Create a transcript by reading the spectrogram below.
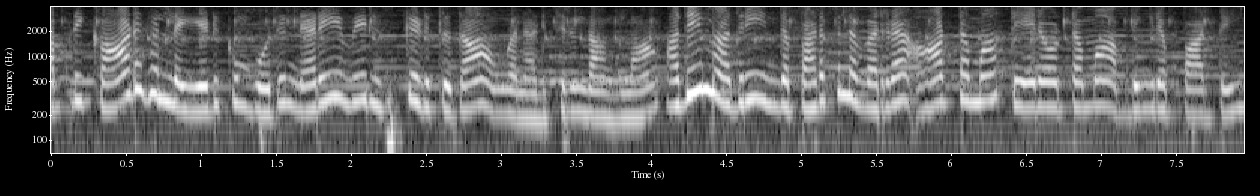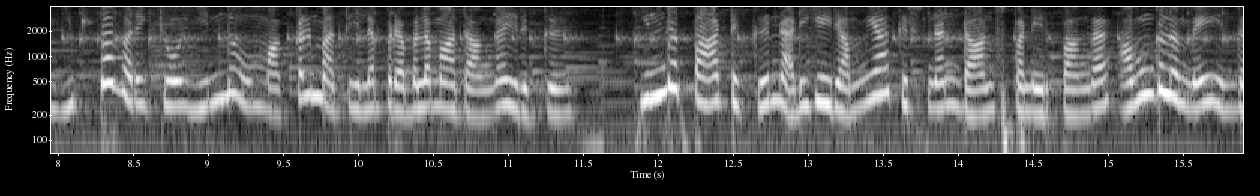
அப்படி காடுகளில் எடுக்கும்போது நிறையவே ரிஸ்க் எடுத்து தான் அவங்க நடிச்சிருந்தாங்களாம். அதே மாதிரி இந்த படத்தில் வர்ற ஆட்டமா தேரோட்டமா அப்படிங்கிற பாட்டு இப்போ வரைக்கும் இன்னும் மக்கள் மத்தியில் பிரபலமாக தாங்க இருக்கு. இந்த பாட்டுக்கு நடிகை ரம்யா கிருஷ்ணன் டான்ஸ் பண்ணியிருப்பாங்க அவங்களுமே இந்த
